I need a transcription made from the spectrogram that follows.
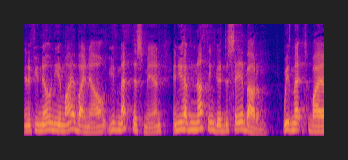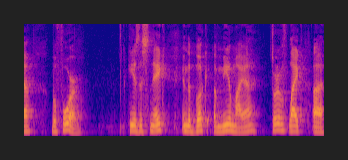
And if you know Nehemiah by now, you've met this man and you have nothing good to say about him. We've met Tobiah before. He is the snake in the book of Nehemiah, sort of like uh,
